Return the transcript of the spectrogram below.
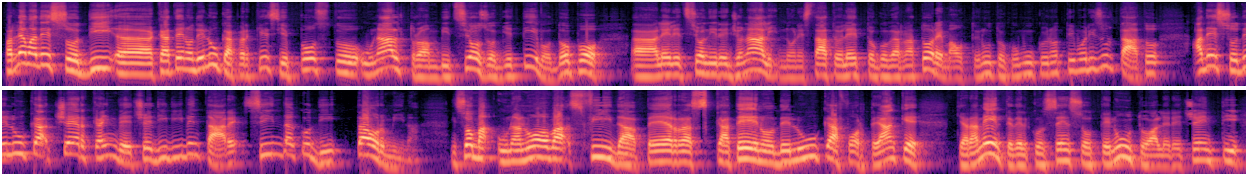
Parliamo adesso di eh, Cateno De Luca perché si è posto un altro ambizioso obiettivo. Dopo uh, le elezioni regionali, non è stato eletto governatore ma ha ottenuto comunque un ottimo risultato, adesso De Luca cerca invece di diventare sindaco di Taormina. Insomma, una nuova sfida per Scateno De Luca, forte anche chiaramente del consenso ottenuto alle recenti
